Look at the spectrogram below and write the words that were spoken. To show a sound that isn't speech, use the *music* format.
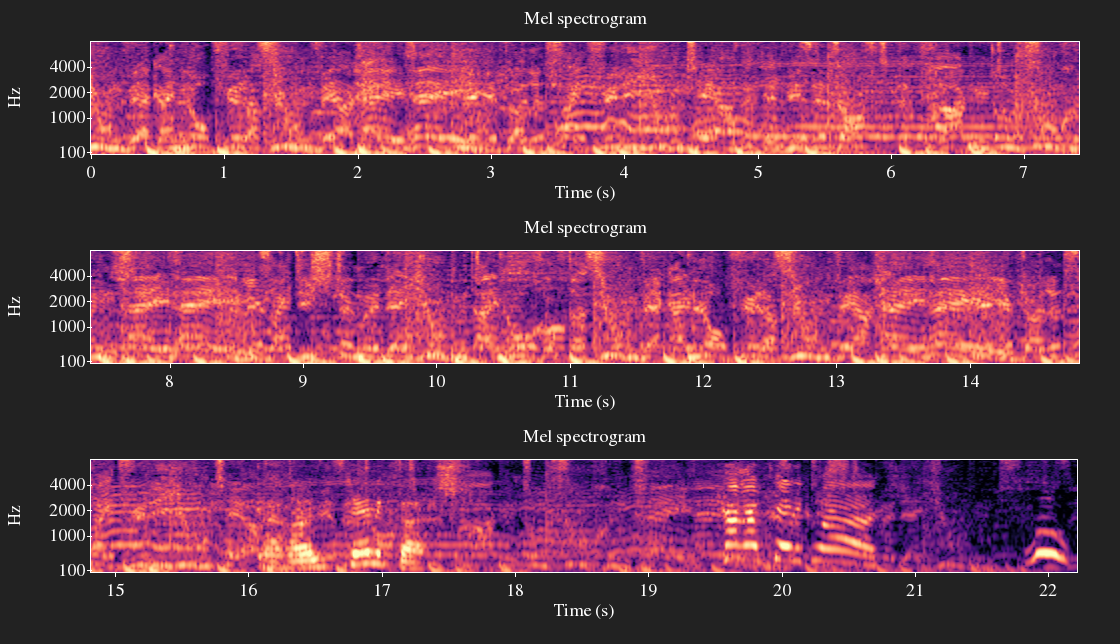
Jugendwerk, ein Lob für das Jugendwerk. Hey, hey, ihr gebt eure Zeit für die Jugend her, denn wir sind oft fragend und suchend. Hey, hey, ihr seid die Stimme der Jugend, ein Hoch auf das Jugendwerk, ein Lob für das Jugendwerk. Hey, hey, ihr gebt eure Zeit für die Jugend her. Quarantänequatsch. Fragend und suchend. Hey, hey, Quarantänequatsch. Uh.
